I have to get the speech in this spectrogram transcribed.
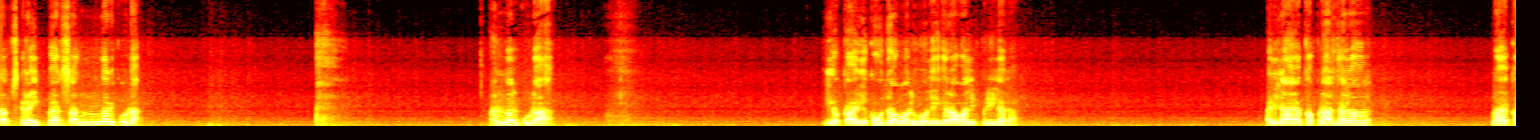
సబ్స్క్రైబర్స్ అందరూ కూడా అందరు కూడా ఈ యొక్క ఎక్కువ జామ అనుభవంలోకి రావాలి ప్రియులరా. అది నా యొక్క ప్రార్థన నా యొక్క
